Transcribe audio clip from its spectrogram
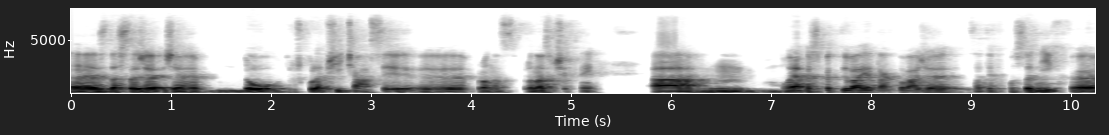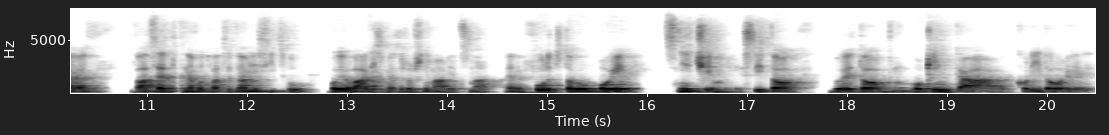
Eh, zdá se, že, že jdou trošku lepší časy eh, pro nás, pro nás všechny. A hm, moja perspektiva je taková, že za těch posledních 20 eh, nebo 22 měsíců bojovali jsme s různýma věcma. Furt to byl boj s něčím, jestli to byly to okýnka, koridory,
